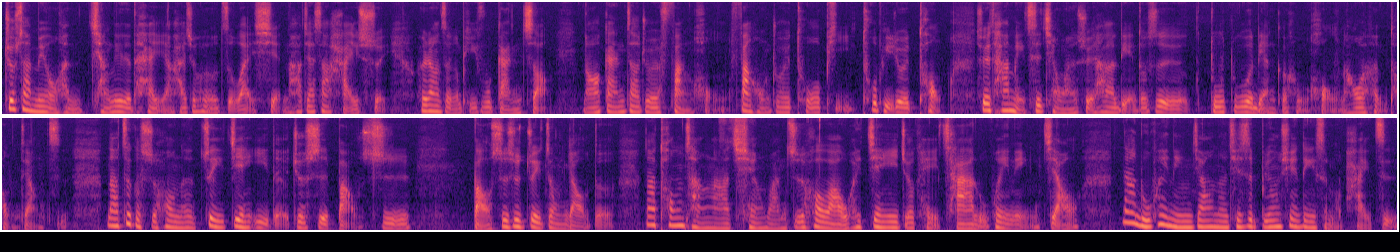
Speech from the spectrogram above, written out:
就算没有很强烈的太阳，还是会有紫外线，然后加上海水会让整个皮肤干燥，然后干燥就会泛红，泛红就会脱皮，脱皮就会痛，所以他每次潜完水，他的脸都是嘟嘟的两个很红，然后会很痛这样子。那这个时候呢，最建议的就是保湿。保湿是最重要的。那通常啊，潜完之后啊，我会建议就可以擦芦荟凝胶。那芦荟凝胶呢，其实不用限定什么牌子，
